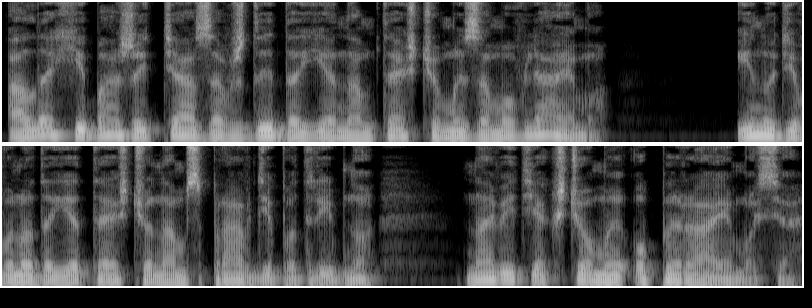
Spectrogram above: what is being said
Але хіба життя завжди дає нам те, що ми замовляємо? Іноді воно дає те, що нам справді потрібно, навіть якщо ми опираємося.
